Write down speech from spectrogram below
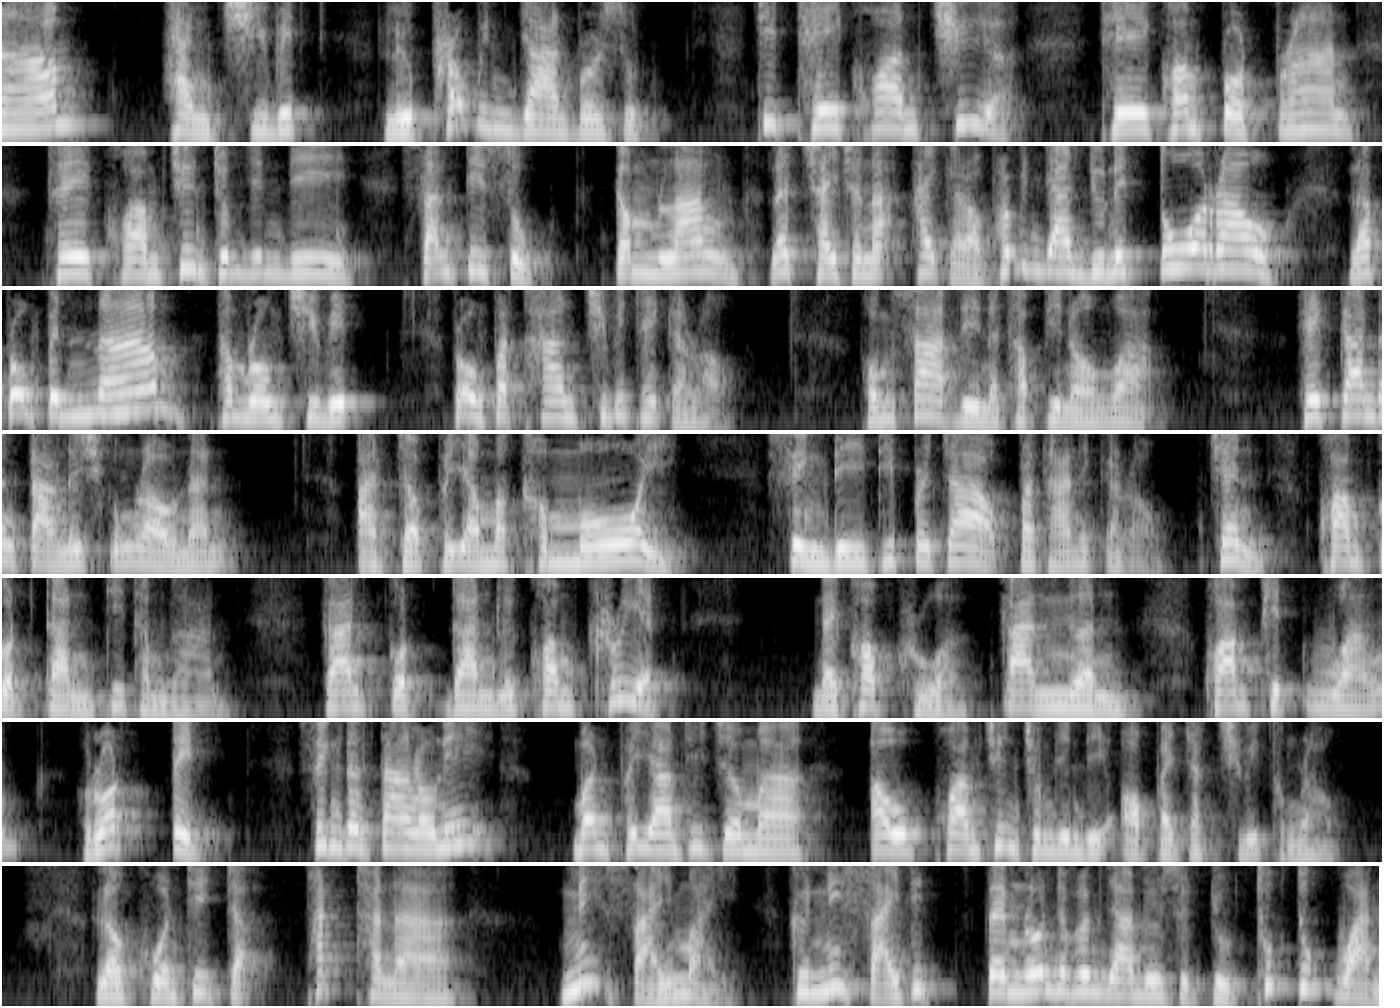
น้ำแห่งชีวิต หรือพระวิญญาณบริสุทธิ์ ที่เทความเชื่อ เทความโปรดปราน เทความชื่นชมยินดี สันติสุขกำลังและชัยชนะให้กับเรา พระวิญญาณอยู่ในตัวเรา และพระองค์เป็นน้ำทำรงชีวิต พระองค์ประทานชีวิตให้กับเรา ผมทราบดีนะครับ พี่น้องว่า เหตุการณ์ต่างๆ ในชีวิตของเรานั้น อาจจะพยายามมาขโมย สิ่งดีที่พระเจ้าประทานให้กับเรา เช่น ความกดดันที่ทำงาน การกดดันหรือความเครียดในครอบครัว การเงิน ความผิดหวัง รถติด สิ่งต่างๆ เหล่านี้มันพยายามที่จะมาเอาความชื่นชมยินดีออกไปจากชีวิตของเรา เราควรที่จะพัฒนานิสัยใหม่ คือนิสัยที่เต็มล้นด้วยพระวิญญาณบริสุทธิ์อยู่ทุกๆวัน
